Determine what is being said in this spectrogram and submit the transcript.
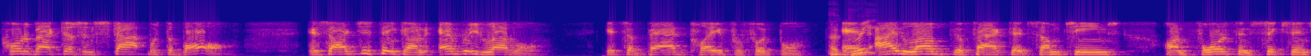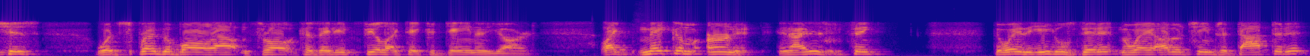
quarterback doesn't stop with the ball. And so I just think on every level, it's a bad play for football. Agree- And I love the fact that some teams on fourth and six inches would spread the ball out and throw it because they didn't feel like they could gain a yard. Like make them earn it. And I just think the way the Eagles did it and the way other teams adopted it,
